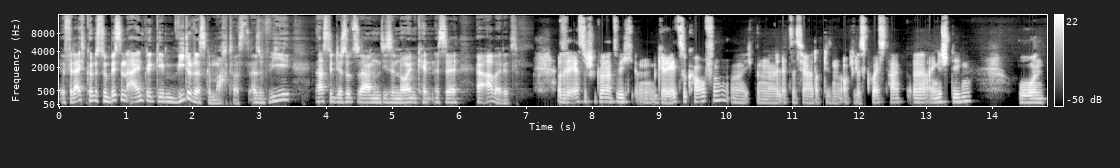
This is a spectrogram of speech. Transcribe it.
Vielleicht könntest du ein bisschen Einblick geben, wie du das gemacht hast. Also wie hast du dir sozusagen diese neuen Kenntnisse erarbeitet? Also der erste Schritt war natürlich, ein Gerät zu kaufen. Ich bin letztes Jahr halt auf diesen Oculus Quest Hype äh, eingestiegen und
